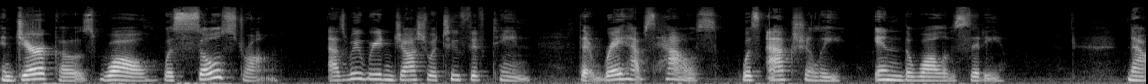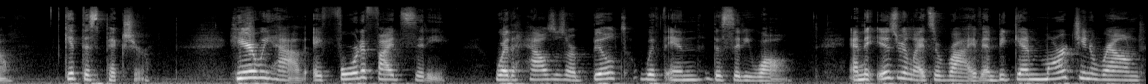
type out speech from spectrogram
And Jericho's wall was so strong, as we read in Joshua 2:15, that Rahab's house was actually in the wall of the city. Now, get this picture. Here we have a fortified city where the houses are built within the city wall. And the Israelites arrive and begin marching around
